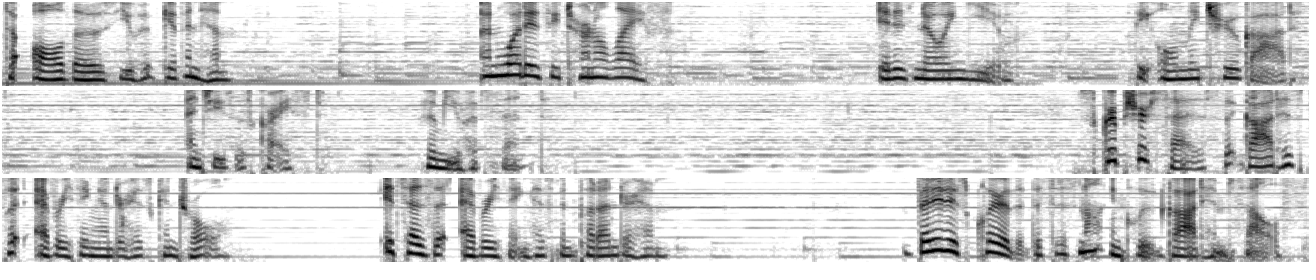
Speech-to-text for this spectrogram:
to all those you have given him. And what is eternal life? It is knowing you the only true God, and Jesus Christ, whom you have sent. Scripture says that God has put everything under his control. It says that everything has been put under him. But it is clear that this does not include God himself.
